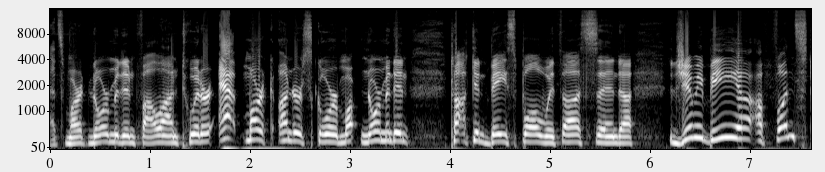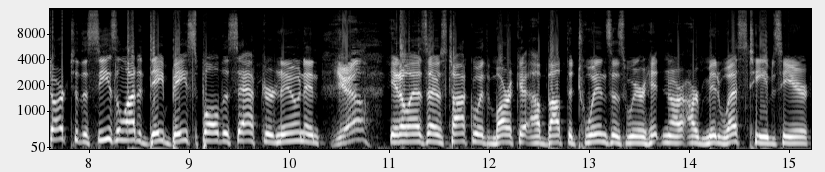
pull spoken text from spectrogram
That's Marc Normandin. Follow on Twitter at Marc underscore Normandin, talking baseball with us. And uh, Jimmy B, uh, a fun start to the season. A lot of day baseball this afternoon. And, yeah, you know, as I was talking with Marc about the Twins as we were hitting our, our Midwest teams here,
